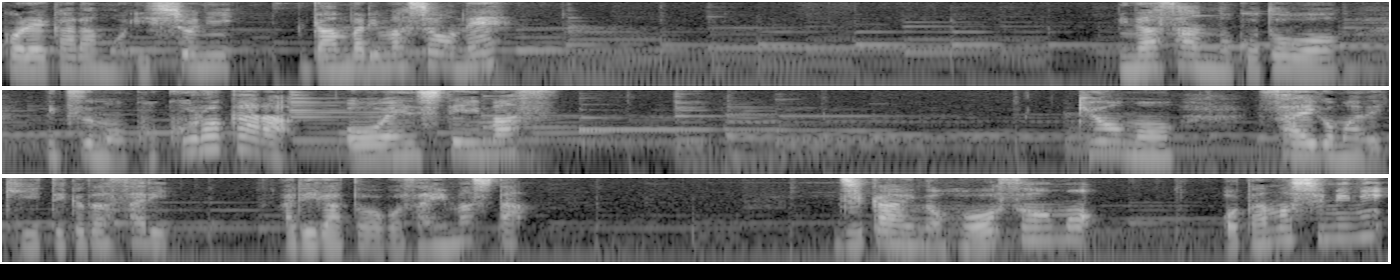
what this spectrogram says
これからも一緒に頑張りましょうね。皆さんのことをいつも心から応援しています。今日も最後まで聞いてくださりありがとうございました。次回の放送もお楽しみに。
